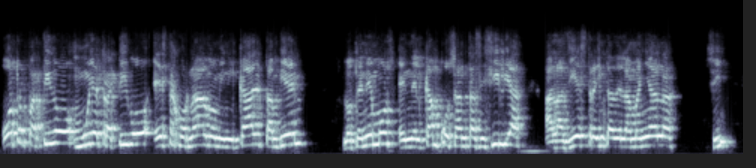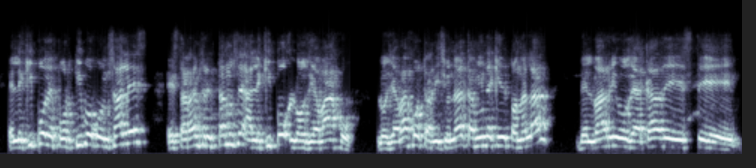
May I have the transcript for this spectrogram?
Otro partido muy atractivo, esta jornada dominical también lo tenemos en el campo Santa Cecilia a las 10.30 de la mañana, ¿sí? El equipo deportivo González estará enfrentándose al equipo Los de Abajo. Los de Abajo tradicional también de aquí de Tonalá, del barrio de acá de este,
